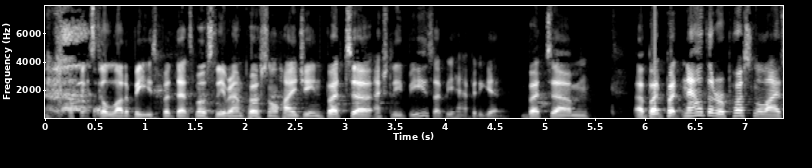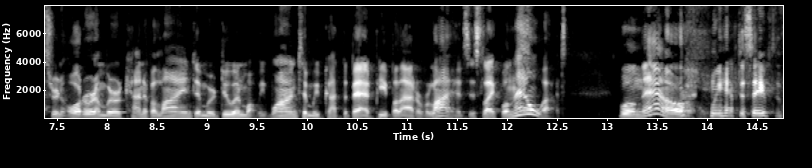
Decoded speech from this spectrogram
okay. Still a lot of bees, but that's mostly around personal hygiene. But uh, actually, bees, I'd be happy to get. But um, uh, but but now that our personal lives are in order, and we're kind of aligned, and we're doing what we want, and we've got the bad people out of our lives, it's like, well, now what? Well, now we have to save the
